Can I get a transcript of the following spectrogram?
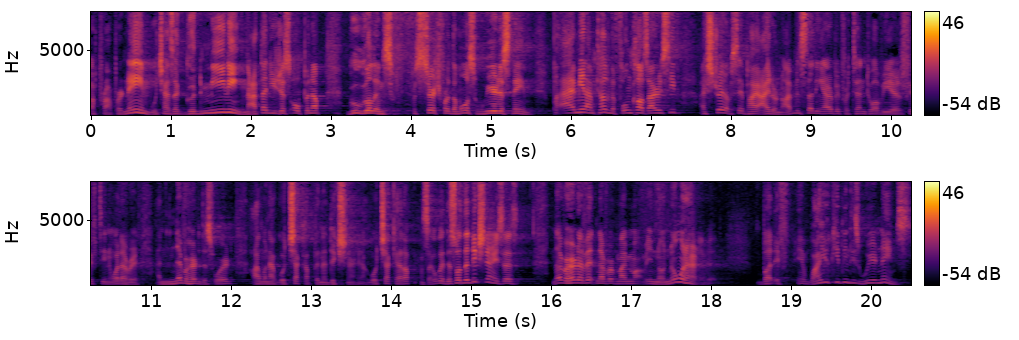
a proper name, which has a good meaning. Not that you just open up Google and search for the most weirdest name. But I mean, I'm telling the phone calls I receive, I straight up say, Bhai, I don't know. I've been studying Arabic for 10, 12 years, 15, whatever. I never heard this word. I want to go check up in a dictionary. I'll go check it up. I was like, okay, this is what the dictionary says. Never heard of it, never, my mom, you know, no one heard of it. But if, you know, why are you keeping these weird names?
